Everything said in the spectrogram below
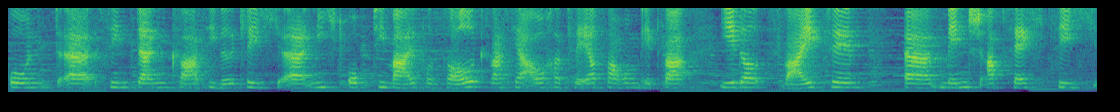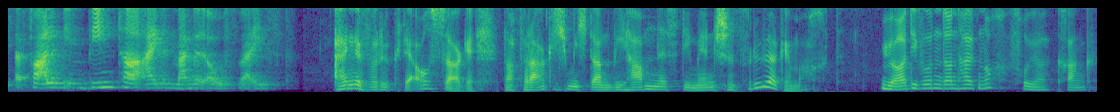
und äh, sind dann quasi wirklich äh, nicht optimal versorgt, was ja auch erklärt, warum etwa jeder zweite äh, Mensch ab 60 äh, vor allem im Winter einen Mangel aufweist. Eine verrückte Aussage. Da frage ich mich dann, wie haben es die Menschen früher gemacht? Ja, die wurden dann halt noch früher krank.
